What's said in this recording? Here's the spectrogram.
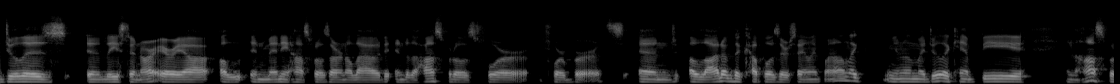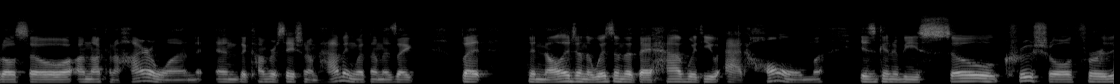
doulas, at least in our area, in many hospitals, aren't allowed into the hospitals for for births, and a lot of the couples are saying like, well, like you know, my doula can't be in the hospital, so I'm not going to hire one. And the conversation I'm having with them is like, but the knowledge and the wisdom that they have with you at home is going to be so crucial for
